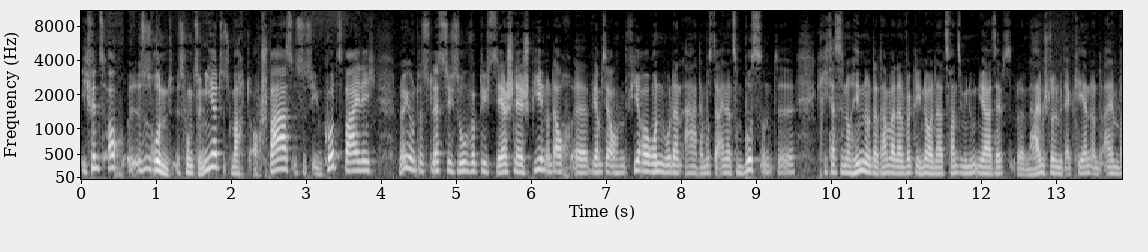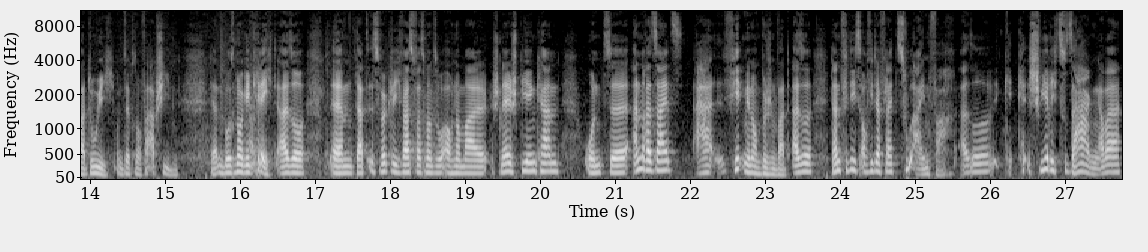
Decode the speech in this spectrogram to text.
Ich finde es auch, es ist rund, es funktioniert, es macht auch Spaß, es ist eben kurzweilig ne, und es lässt sich so wirklich sehr schnell spielen und auch, äh, wir haben es ja auch in Viererrunden, wo dann, ah, da musste einer zum Bus und äh, kriegt das denn noch hin und das haben wir dann wirklich noch in 20 Minuten ja selbst oder eine halbe Stunde mit erklären und allem war durch und selbst noch verabschieden. Der hat den Bus noch gekriegt. Also ähm, das ist wirklich was, was man so auch nochmal schnell spielen kann und äh, andererseits ah, fehlt mir noch ein bisschen was. Also dann finde ich es auch wieder vielleicht zu einfach. Also schwierig zu sagen, aber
